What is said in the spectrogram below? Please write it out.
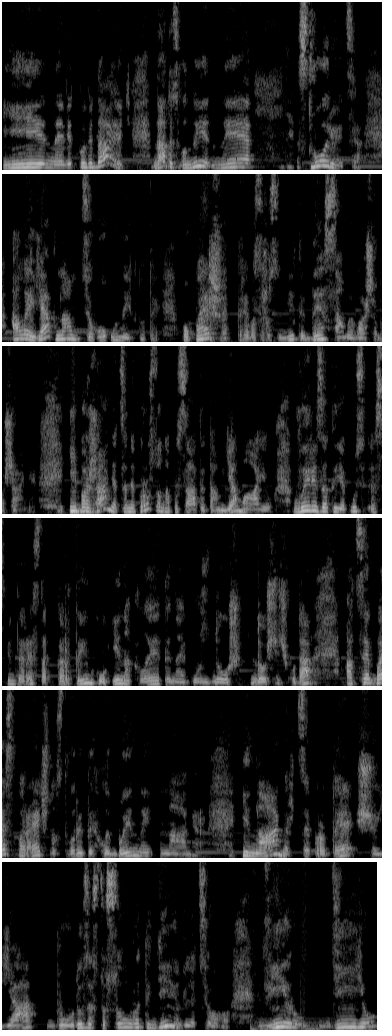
і не відповідають. Да? Тобто вони не створюються. Але як нам цього уникнути? По перше, треба зрозуміти, де саме ваше бажання. І бажання це не просто написати там Я маю, вирізати якусь з Пінтереста картинку і наклеїти на якусь дощ, дощечку. Да? А це безперечно створити глибинний намір. І намір це про те, що я буду застосовувати дію для цього, віру, дію,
